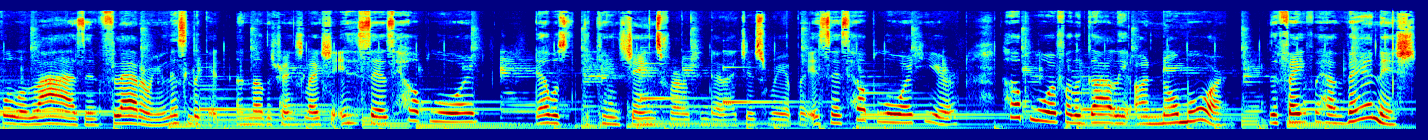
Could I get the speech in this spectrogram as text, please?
full of lies and flattering. Let's look at another translation. It says, Help, Lord. That was the King James Version that I just read. But it says, Help, Lord, here. Help, Lord, for the godly are no more. The faithful have vanished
